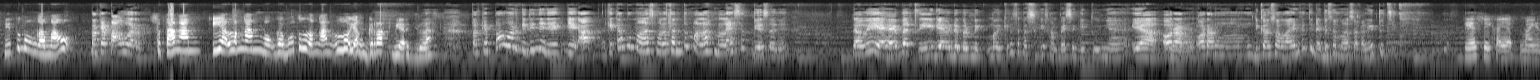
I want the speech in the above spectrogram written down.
Dia tuh mau nggak mau pakai power. setangan. Iya lengan. Mau nggak mau tuh lengan lo yang gerak biar jelas. Pakai power jadinya. Jadi ah, kita mau malas-malasan tuh malah meleset biasanya tapi ya hebat sih dia udah bermikir sampai segi sampai segitunya ya orang Iya. orang di konsol lain kan tidak bisa merasakan itu sih Iya sih kayak main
